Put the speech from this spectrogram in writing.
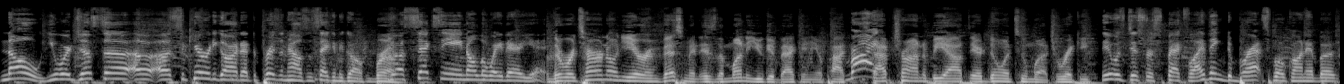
no, you were just a, a, a security guard at the prison house a second ago. Bruh. Your sexy ain't all the way there yet. The return on your investment is the money you get back in your pocket. Right. Stop trying to be out there doing too much, Ricky. It was disrespectful. I think Da Brat spoke on it, but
